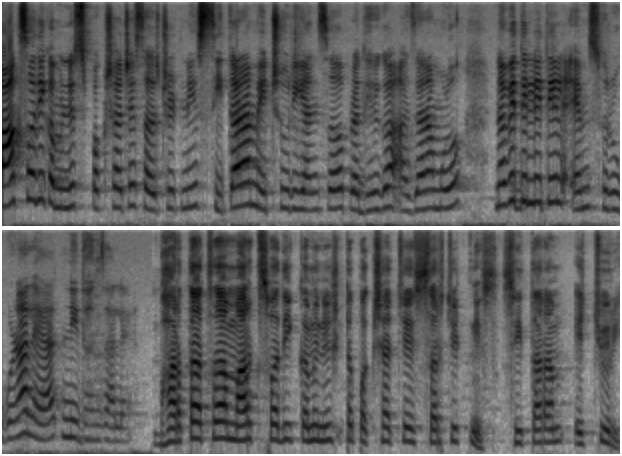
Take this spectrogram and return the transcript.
मार्क्सवादी कम्युनिस्ट पक्षाचे सरचिटणीस सीताराम येचुरी यांचं प्रदीर्घ आजारामुळं नवी दिल्लीतील एम्स रुग्णालयात निधन झालंय. भारताचा मार्क्सवादी कम्युनिस्ट पक्षाचे सरचिटणीस सीताराम येचुरी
